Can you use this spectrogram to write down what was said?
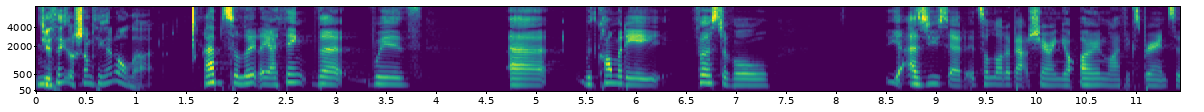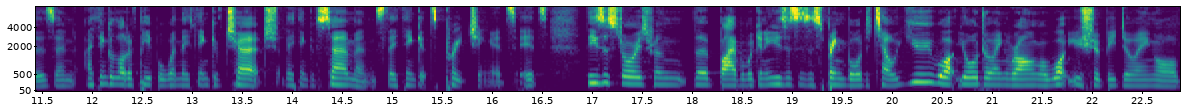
Do mm. you think there's something in all that? Absolutely. I think that with uh, with comedy, first of all, yeah, as you said, it's a lot about sharing your own life experiences. And I think a lot of people, when they think of church, they think of sermons, they think it's preaching. It's it's these are stories from the Bible. We're going to use this as a springboard to tell you what you're doing wrong or what you should be doing or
